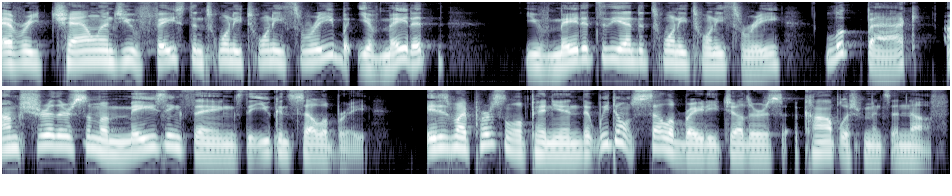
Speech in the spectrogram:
every challenge you've faced in 2023, but you've made it. You've made it to the end of 2023. Look back, I'm sure there's some amazing things that you can celebrate. It is my personal opinion that we don't celebrate each other's accomplishments enough.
